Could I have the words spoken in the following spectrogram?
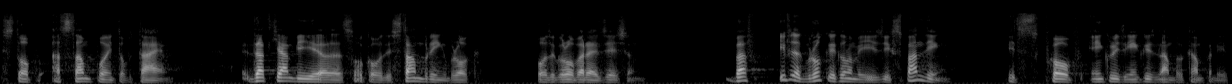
stop at some point of time, that can be a so-called stumbling block for the globalization. But if the block economy is expanding its scope, increasing, increasing number of companies,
